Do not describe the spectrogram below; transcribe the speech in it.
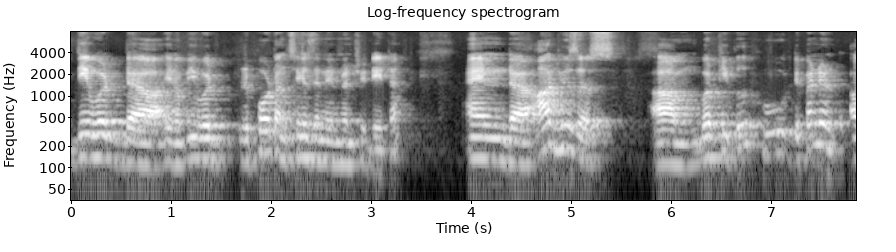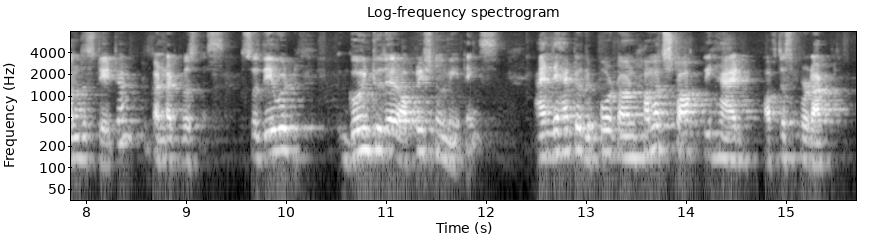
They would, uh, you know, we would report on sales and inventory data, and uh, our users um, were people who depended on this data to conduct business. So they would go into their operational meetings and they had to report on how much stock we had of this product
